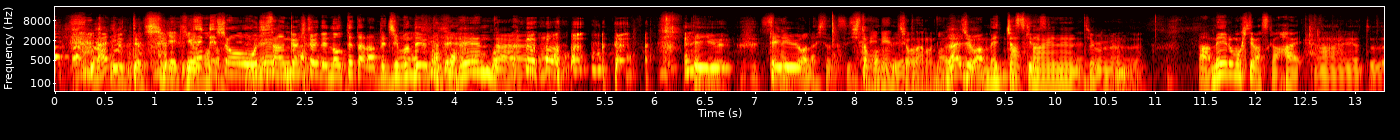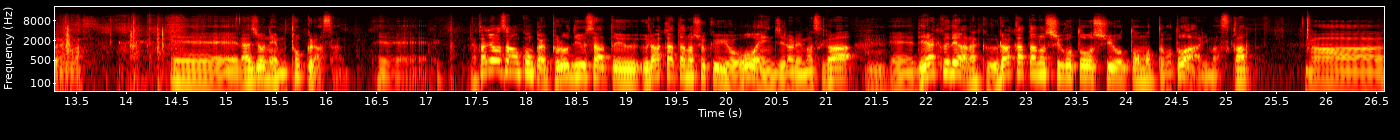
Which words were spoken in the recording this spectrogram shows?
何言ってんの？刺激を変でしょ？おじさんが一人で乗ってたらって自分で言ってて。変だよ。っていうっていうような人です。一言でラジオはめっちゃ好きですよ、最年長なんだ、あメールも来てますか？はい。あありがとうございますえーラジオネームとくらさん、えー中島さんは今回プロデューサーという裏方の職業を演じられますが、えー出役ではなく裏方の仕事をしようと思ったことはありますか？あ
